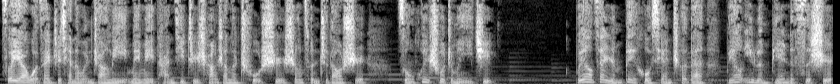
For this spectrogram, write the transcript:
所以啊，我在之前的文章里，每每谈及职场上的处事、生存之道时，总会说这么一句：不要在人背后闲扯淡，不要议论别人的私事。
